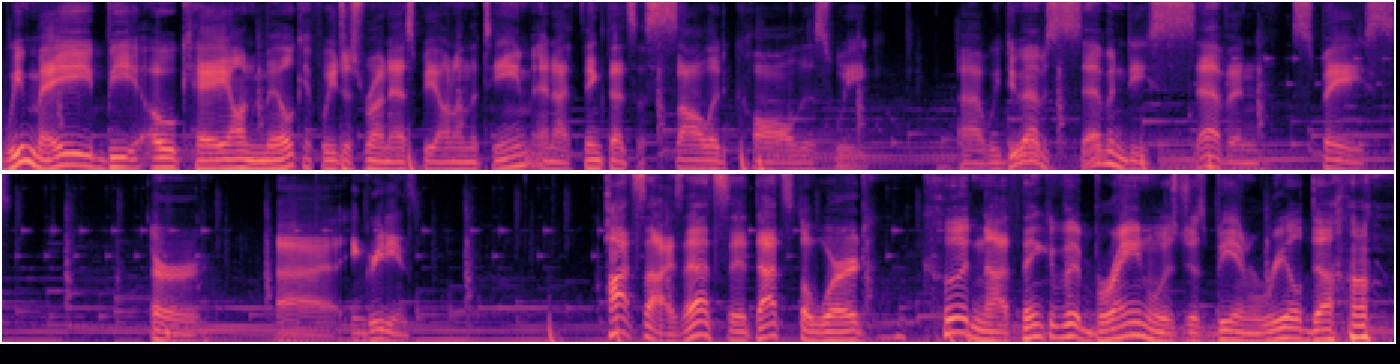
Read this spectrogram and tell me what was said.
we may be okay on milk if we just run Espeon on the team, and I think that's a solid call this week. Uh, we do have 77 space, or uh, ingredients. Pot size, that's it, that's the word. Could not think of it, brain was just being real dumb.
